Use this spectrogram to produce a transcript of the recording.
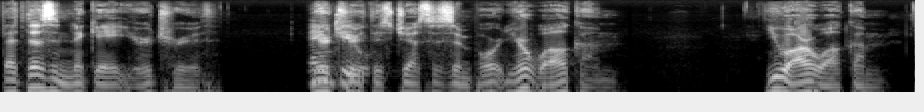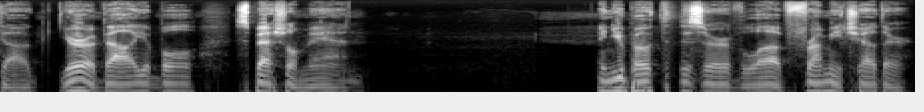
that doesn't negate your truth. your Thank you. truth is just as important. You're welcome. You are welcome, Doug. You're a valuable, special man. And you both deserve love from each other.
